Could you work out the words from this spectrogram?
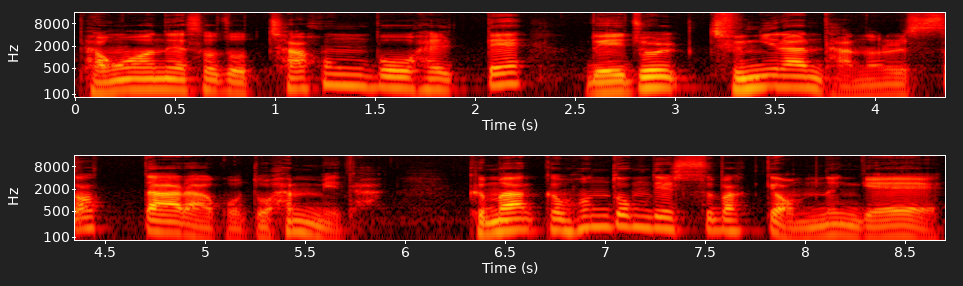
병원에서조차 홍보할 때 뇌졸증이란 단어를 썼다라고도 합니다. 그만큼 혼동될 수밖에 없는 게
